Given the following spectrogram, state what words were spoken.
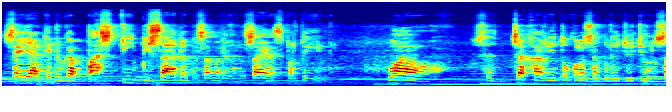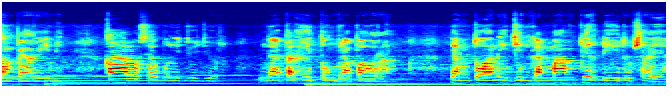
saya yakin juga pasti bisa ada bersama dengan saya seperti ini. Wow, sejak hari itu kalau saya boleh jujur sampai hari ini, kalau saya boleh jujur, nggak terhitung berapa orang yang Tuhan izinkan mampir di hidup saya.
